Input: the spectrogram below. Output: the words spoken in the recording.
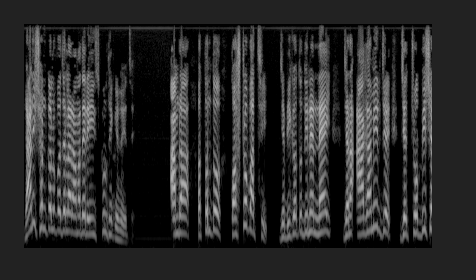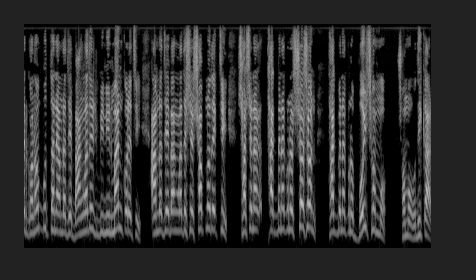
রানী সংকল উপজেলার আমাদের এই স্কুল থেকে হয়েছে। আমরা অত্যন্ত কষ্ট পাচ্ছি যে বিগত দিনের ন্যায় যেন আগামীর যে যে চব্বিশের গণভ্যুত্থানে আমরা যে বাংলাদেশ বিনির্মাণ করেছি, আমরা যে বাংলাদেশের স্বপ্ন দেখছি, শাসনা থাকবে না কোনো শোষণ, থাকবে না কোনো বৈষম্য, সম অধিকার।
